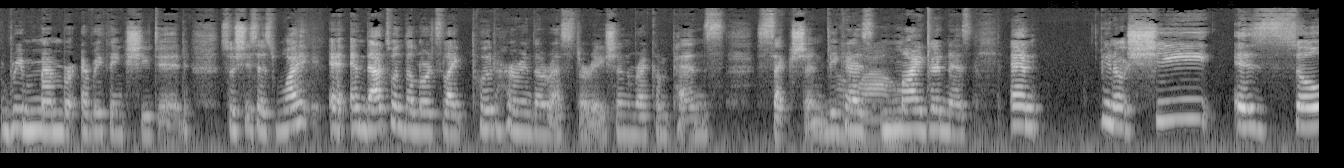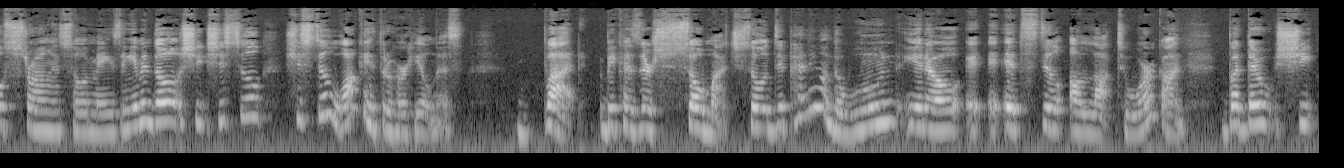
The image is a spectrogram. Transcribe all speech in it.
remember everything she did. So she says, Why? And that's when the Lord's like, put her in the restoration recompense section oh, because wow. my goodness. And, you know, she is so strong and so amazing even though she she's still she's still walking through her healness but because there's so much so depending on the wound you know it, it's still a lot to work on but there she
